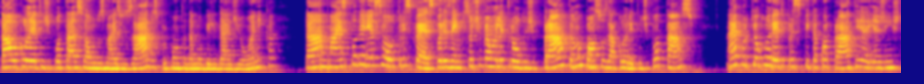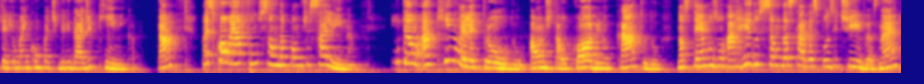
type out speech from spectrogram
tá? O cloreto de potássio é um dos mais usados por conta da mobilidade iônica, tá? Mas poderia ser outra espécie. Por exemplo, se eu tiver um eletrodo de prata, eu não posso usar cloreto de potássio, né? Porque o cloreto precipita com a prata e aí a gente teria uma incompatibilidade química, tá? Mas qual é a função da ponte salina? Então, aqui no eletrodo, onde está o cobre, no cátodo, nós temos a redução das cargas positivas, né?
